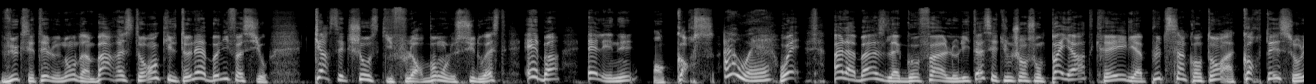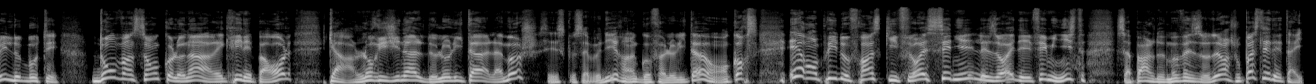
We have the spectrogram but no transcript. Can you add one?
vu que c'était le nom d'un bar-restaurant qu'il tenait à Bonifacio. Car cette chose qui fleure bon le sud-ouest, eh ben, elle est née en Corse. Ah ouais Ouais, à la base, la Gofa Lolita, c'est une chanson paillarde créée il y a plus de 50 ans à Corté sur l'île de Beauté, dont Vincent Colonna a réécrit les paroles, car l'original de Lolita la moche, c'est ce que ça veut dire, hein, Gofa Lolita en Corse, est rempli de phrases qui feraient saigner les oreilles des féministes. Ça parle de mauvaises odeurs, je vous passe les détails.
